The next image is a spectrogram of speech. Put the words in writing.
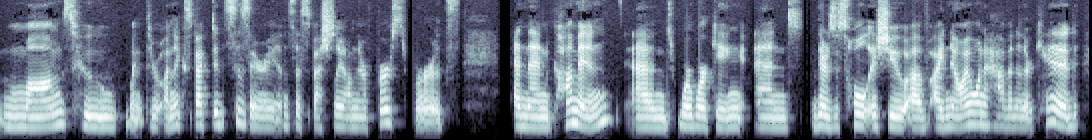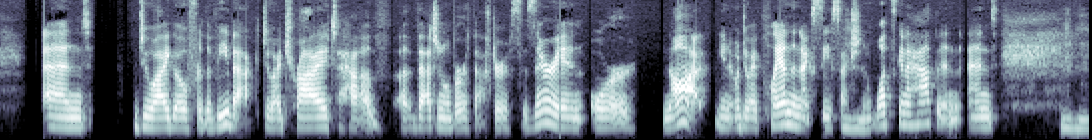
moms who went through unexpected cesareans especially on their first births and then come in and we're working and there's this whole issue of i know i want to have another kid and do i go for the vbac do i try to have a vaginal birth after a cesarean or not you know do i plan the next c-section mm-hmm. what's going to happen and mm-hmm.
